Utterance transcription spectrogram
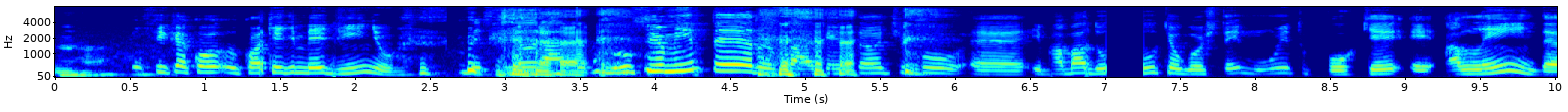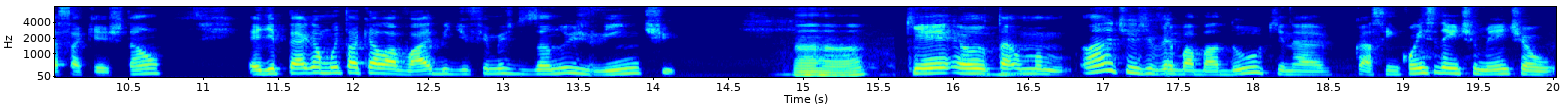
Uhum. tu fica com, com aquele medinho o filme inteiro, saca? Então, tipo, é, e Babadook eu gostei muito, porque além dessa questão, ele pega muito aquela vibe de filmes dos anos 20. Aham. Que eu, antes de ver Babadook, né, assim, coincidentemente, eu-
